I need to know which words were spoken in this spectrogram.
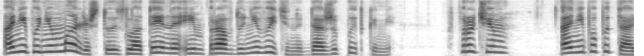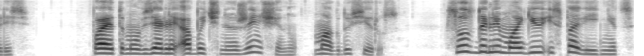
Они понимали, что из Латейна им правду не вытянуть даже пытками. Впрочем, они попытались. Поэтому взяли обычную женщину, Магду Сирус, создали магию исповедниц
